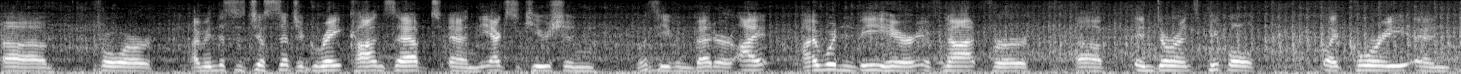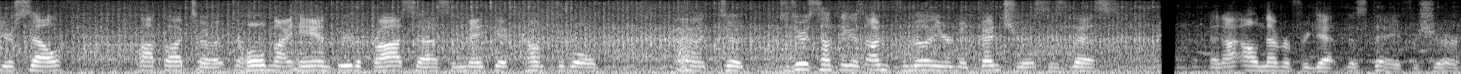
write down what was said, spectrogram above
Uh, for I mean, this is just such a great concept, and the execution was even better. I I wouldn't be here if not for uh, endurance people like Corey and yourself, Papa, to, to hold my hand through the process and make it comfortable to, to do something as unfamiliar and adventurous as this. And I'll never forget this day for sure.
